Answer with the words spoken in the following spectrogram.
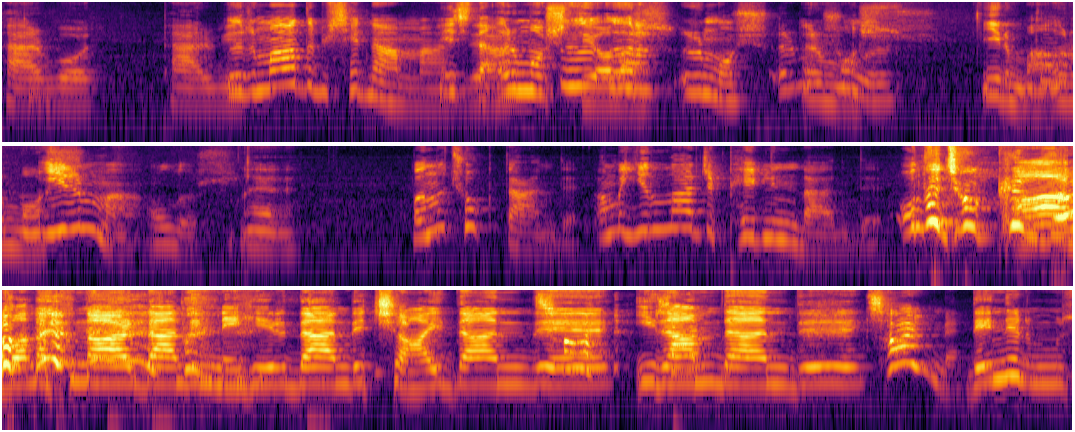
pervo, pervol, Pervin. Irmağa da bir şey denmez İşte ya. ırmoş Ir- diyorlar. ir- ırmoş. Irmoş, Irmoş. olur. İrma, ırmoş. İrma olur. Evet. Bana çok dendi. Ama yıllarca Pelin dendi. Ona çok kızdım. Aa, bana Pınar dendi, Nehir dendi, Çay dendi, Çay, İrem dendi. Çay ne? Denir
